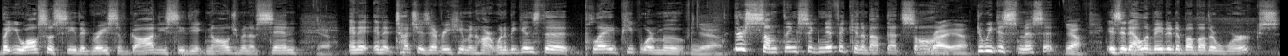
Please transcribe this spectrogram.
but you also see the grace of God. You see the acknowledgement of sin, Yeah. and it and it touches every human heart. When it begins to play, people are moved. Yeah. There's something significant about that song. Right, yeah. Do we dismiss it? Yeah. Is it elevated above other works?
